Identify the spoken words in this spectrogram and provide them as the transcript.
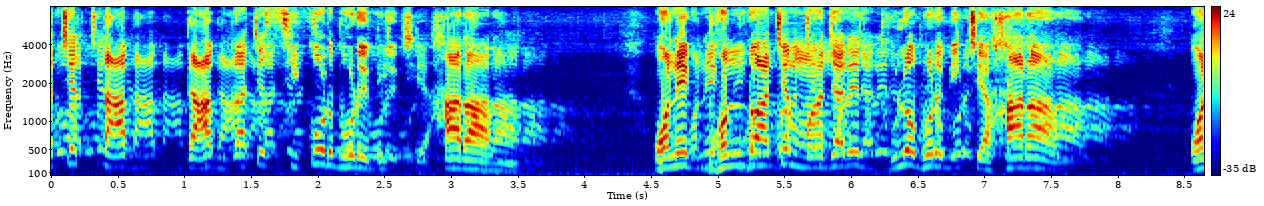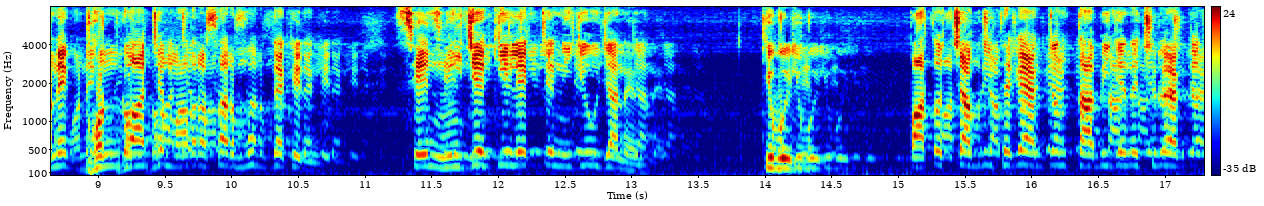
আছে, তাব ডাব গাছের শিকড় ভরে দিচ্ছে, হারাম। অনেক ভণ্ড আছে মাজারের ধুলো ভরে দিচ্ছে হারাম। অনেক ভণ্ড আছে মাদ্রাসার মুখ দেখেনি। সে নিজে কি লিখছে নিজেও জানেন কি বুঝলি পাথর চাবড়ি থেকে একজন তাবিজ এনেছিল একজন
